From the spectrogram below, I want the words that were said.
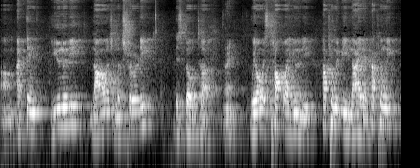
um, I think unity, knowledge, and maturity is built up, right? We always talk about unity. How can we be united? How can we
